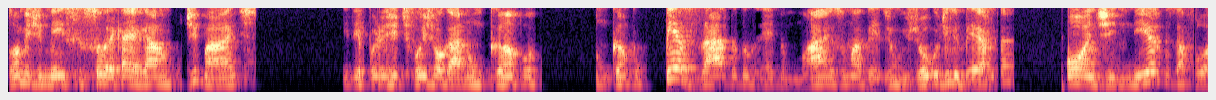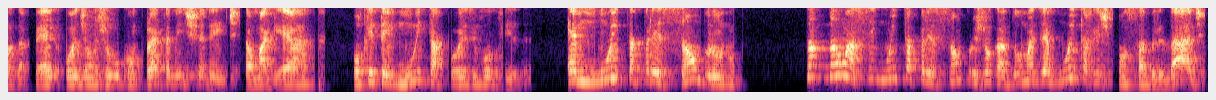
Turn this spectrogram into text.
Os homens de meio se sobrecarregaram demais e depois a gente foi jogar num campo, num campo pesado do Grêmio mais uma vez, um jogo de liberta, onde nervos à flor da pele, onde é um jogo completamente diferente. É uma guerra porque tem muita coisa envolvida. É muita pressão, Bruno. Não, não assim muita pressão para o jogador, mas é muita responsabilidade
